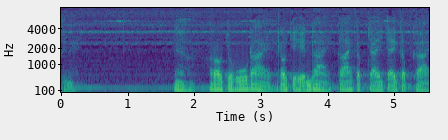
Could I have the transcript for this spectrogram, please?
ทีนี้เราจะรู้ได้ เราจะเห็นได้ กายกับใจใจกับกาย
